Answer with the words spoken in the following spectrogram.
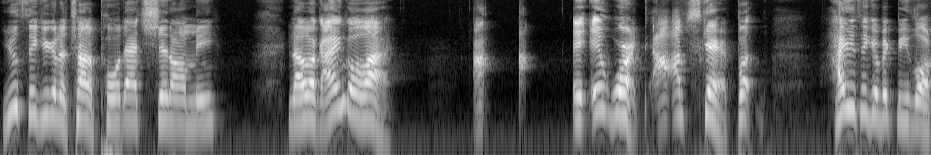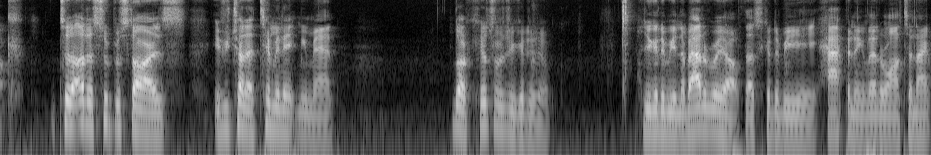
you think you're gonna try to pull that shit on me?" Now look, I ain't gonna lie. It, it worked. I, am scared, but how do you think it'll make me look to the other superstars if you try to intimidate me, man? Look, here's what you're gonna do. You're gonna be in the battle royale. That's gonna be happening later on tonight.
